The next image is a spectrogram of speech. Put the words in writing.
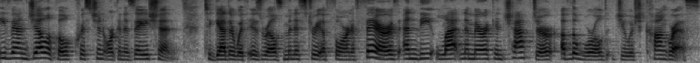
evangelical Christian organization, together with Israel's Ministry of Foreign Affairs and the Latin American chapter of the World Jewish Congress.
